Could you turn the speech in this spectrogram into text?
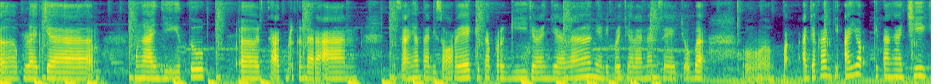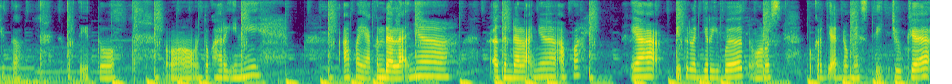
uh, belajar mengaji itu uh, saat berkendaraan. Misalnya tadi sore kita pergi jalan-jalan, ya di perjalanan saya coba uh, ajak lagi, ayo kita ngaji gitu. Seperti itu. Uh, untuk hari ini apa ya kendalanya? Uh, kendalanya apa? Ya itu lagi ribet ngurus pekerjaan domestik juga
